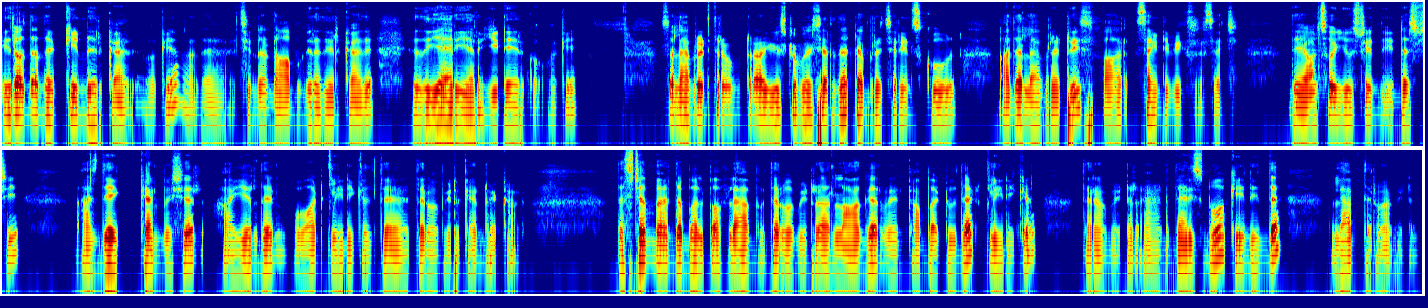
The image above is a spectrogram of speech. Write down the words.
இதில் வந்து அந்த கின் இருக்காது okay அந்த சின்ன நாபுங்கிறது இருக்காது இது ஏறி இறங்கிட்டே இருக்கும் okay So laboratory thermometer are used to measure the temperature in school, other laboratories for scientific research. They also used in industry as they can measure higher than what clinical th thermometer can record. The stem and the bulb of lab thermometer are longer when compared to that clinical thermometer and there is no kin in the lab thermometer.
